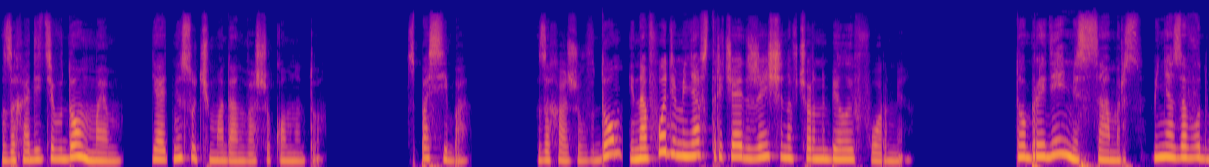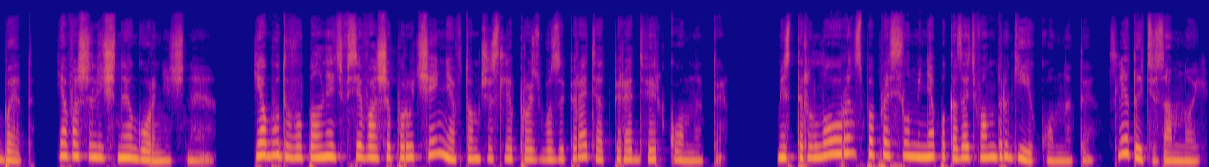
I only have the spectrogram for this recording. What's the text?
«Заходите в дом, мэм. Я отнесу чемодан в вашу комнату». «Спасибо». Захожу в дом, и на входе меня встречает женщина в черно-белой форме. «Добрый день, мисс Саммерс. Меня зовут Бет. Я ваша личная горничная. Я буду выполнять все ваши поручения, в том числе просьбу запирать и отпирать дверь комнаты. Мистер Лоуренс попросил меня показать вам другие комнаты. Следуйте за мной».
